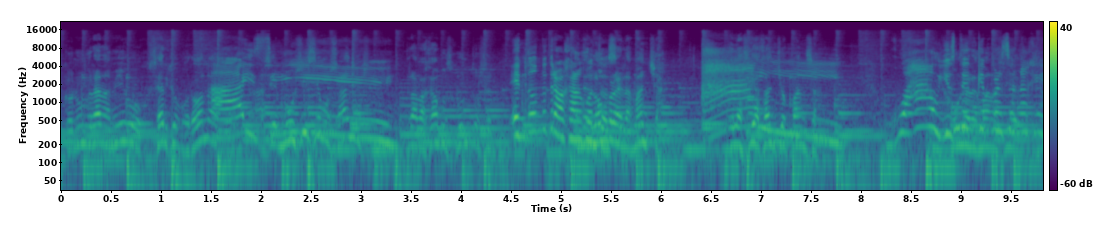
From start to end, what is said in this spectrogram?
con un gran amigo, Sergio Corona, Ay, hace sí. muchísimos años trabajamos juntos en, ¿En dónde trabajaron en el juntos? Hombre de la Mancha. Él hacía Sancho Panza. ¡Wow! ¿Y usted qué el personaje?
